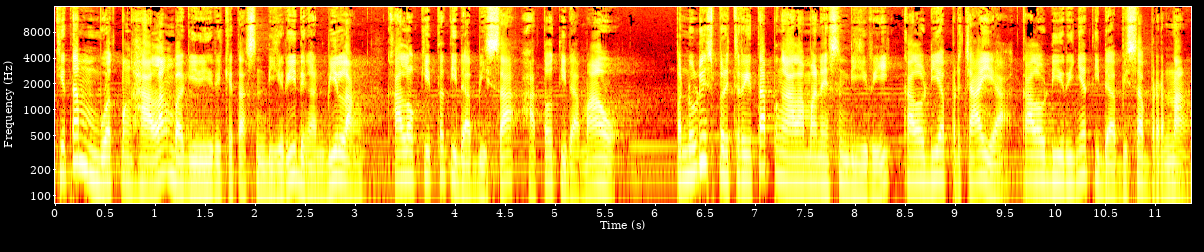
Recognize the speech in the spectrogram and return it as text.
Kita membuat penghalang bagi diri kita sendiri dengan bilang kalau kita tidak bisa atau tidak mau. Penulis bercerita pengalamannya sendiri kalau dia percaya kalau dirinya tidak bisa berenang.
